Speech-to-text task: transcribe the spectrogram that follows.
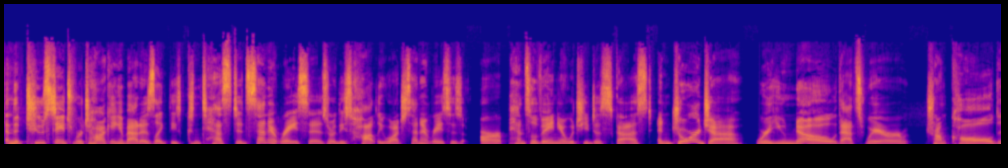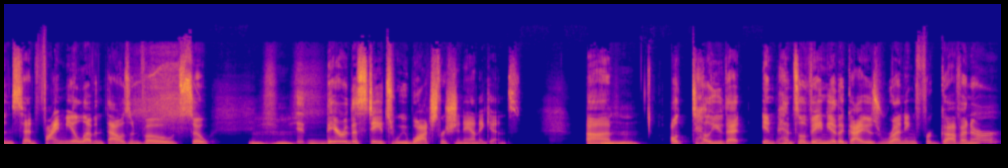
And the two states we're talking about as like these contested Senate races or these hotly watched Senate races are Pennsylvania, which he discussed, and Georgia, where you know that's where Trump called and said, find me 11,000 votes. So Mhm. they're the states we watch for shenanigans. Um, Mhm. I'll tell you that in Pennsylvania, the guy who's running for governor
